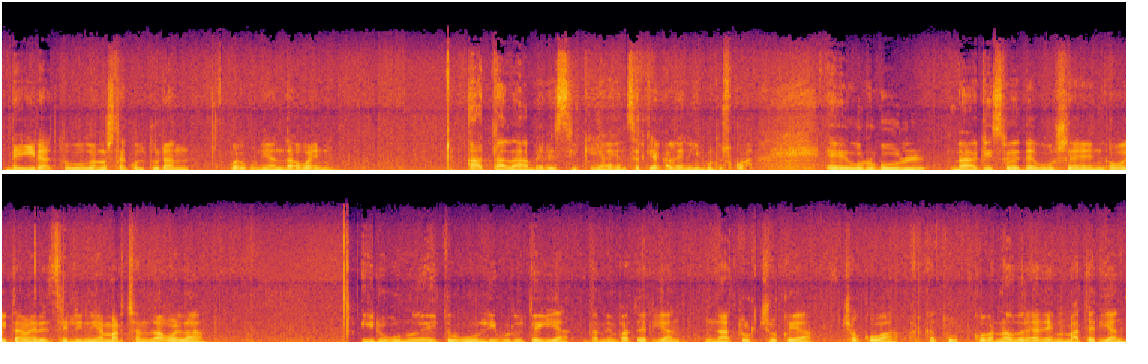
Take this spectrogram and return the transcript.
begiratu Donostia Kulturan webgunean dagoen atala bereziki antzerkiak alen buruzkoa. E, urgul, ba, debusen hogeita meretzi linea martxan dagoela, irugunu ditugu, liburutegia, damen baterian, natur txokea, txokoa, arkatu, gobernadorearen baterian,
